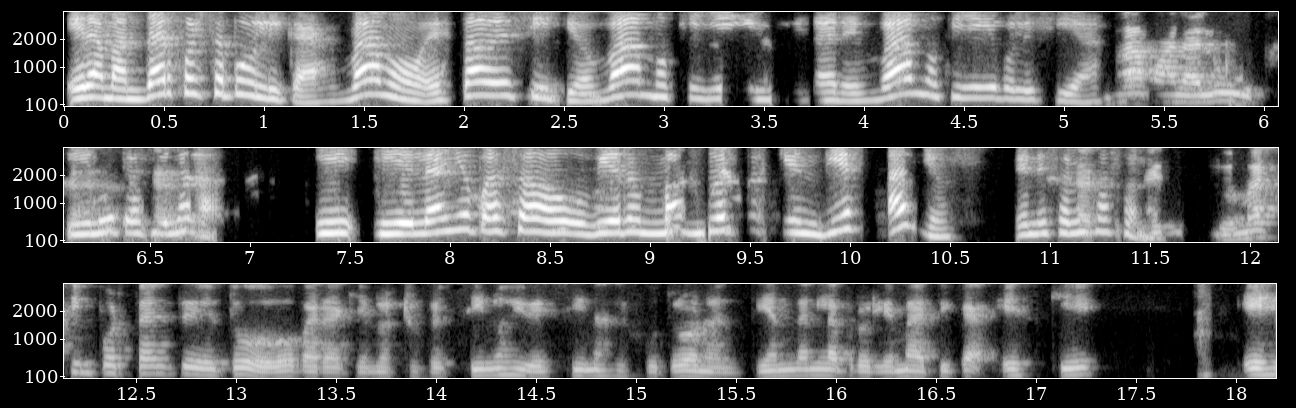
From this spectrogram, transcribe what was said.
era mandar fuerza pública, vamos, estado de sitio, vamos que lleguen militares, vamos que llegue policía. Vamos a la luz. Y no pasó nada. Y, el año pasado hubieron más muertos que en 10 años en esa misma zona. Lo más importante de todo, para que nuestros vecinos y vecinas de Futuro no entiendan la problemática, es que es,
